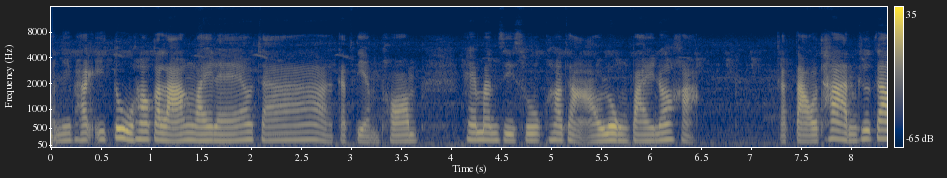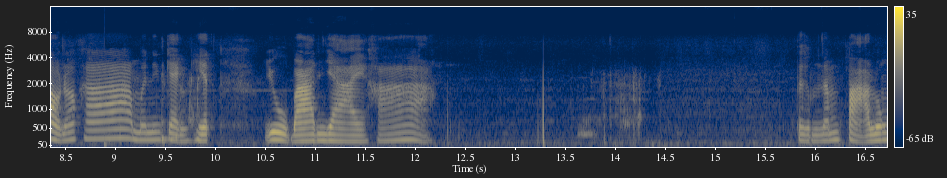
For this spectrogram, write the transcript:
อันนี้พักอีตู้เฮาก็ล้างไว้แล้วจ้ากระเตรียมพร้อม ให้มันสีสุกเฮาจะเอาลงไปเนาะค่ะกระเตาถ่านคือเก่าเนาะค่ะมื้อนี้แกงเฮ็ดอยู่บ้านยายค่ะ เติมน้ำปลาลง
